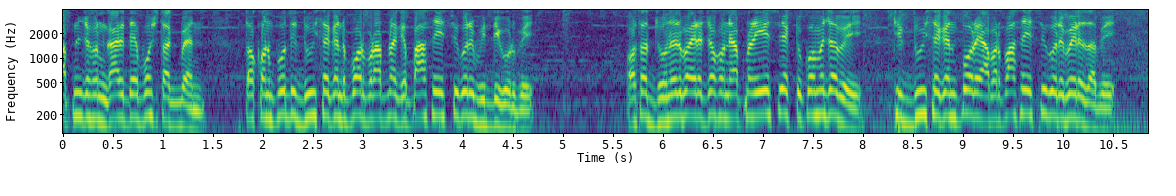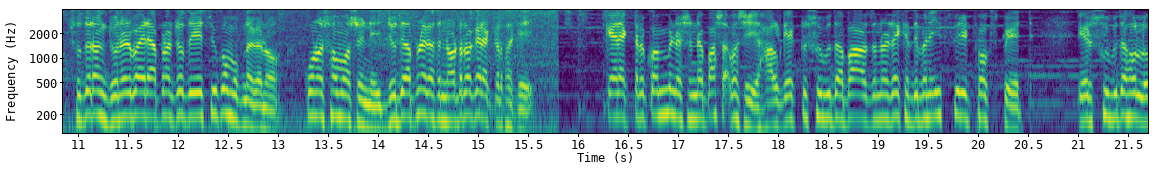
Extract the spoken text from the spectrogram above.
আপনি যখন গাড়িতে বসে থাকবেন, তখন প্রতি দুই সেকেন্ড পর পর আপনাকে পাঁচ এসপি করে বৃদ্ধি করবে। অর্থাৎ জোনের বাইরে যখন আপনার এসপি একটু কমে যাবে, ঠিক দুই সেকেন্ড পরে আবার পাঁচে এসপি করে বেড়ে যাবে। সুতরাং জোনের বাইরে আপনার যত এসপি কমুক না কেন, কোনো সমস্যা নেই, যদি আপনার কাছে নটরা ক্যারেক্টার থাকে। ক্যারেক্টার কম্বিনেশনের পাশাপাশি হালকা একটু সুবিধা পাওয়ার জন্য রেখে দেবেন স্পিরিট ফক্স পেট এর সুবিধা হলো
